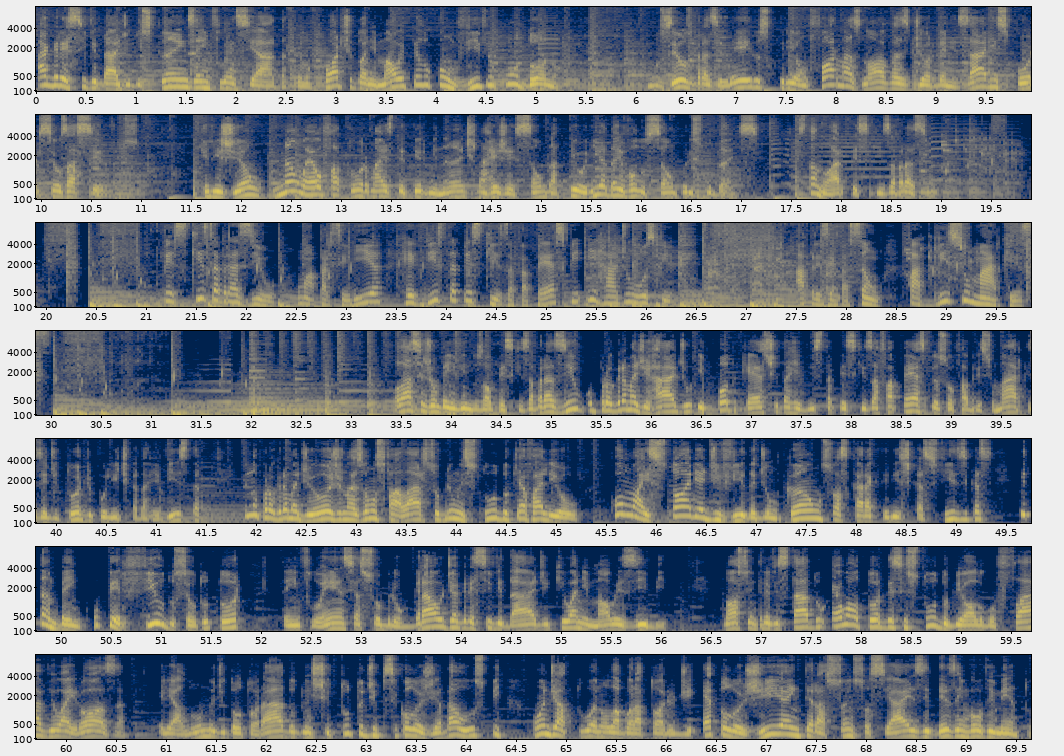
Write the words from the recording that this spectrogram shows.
A agressividade dos cães é influenciada pelo porte do animal e pelo convívio com o dono. Museus brasileiros criam formas novas de organizar e expor seus acervos. Religião não é o fator mais determinante na rejeição da teoria da evolução por estudantes. Está no ar Pesquisa Brasil. Pesquisa Brasil, uma parceria Revista Pesquisa FAPESP e Rádio USP. Apresentação Fabrício Marques. Olá, sejam bem-vindos ao Pesquisa Brasil, o programa de rádio e podcast da revista Pesquisa FAPESP. Eu sou Fabrício Marques, editor de política da revista, e no programa de hoje nós vamos falar sobre um estudo que avaliou como a história de vida de um cão, suas características físicas e também o perfil do seu tutor tem influência sobre o grau de agressividade que o animal exibe. Nosso entrevistado é o autor desse estudo, biólogo Flávio Airosa. Ele é aluno de doutorado do Instituto de Psicologia da USP, onde atua no laboratório de etologia, interações sociais e desenvolvimento.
